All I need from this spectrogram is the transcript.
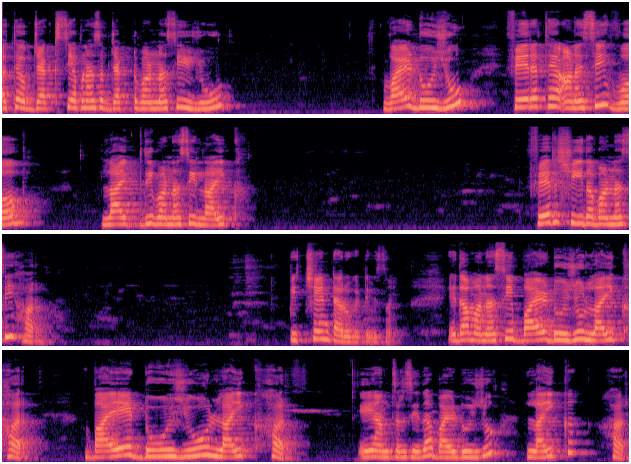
ਇੱਥੇ ਆਬਜੈਕਟ ਸੀ, ਆਪਣਾ ਸਬਜੈਕਟ ਬਣਨਾ ਸੀ ਯੂ ਵਾਈ ਡੂ ਯੂ ਫਿਰ ਇੱਥੇ ਆਣਾ ਸੀ ਵਰਬ ਲਾਈਕ ਦੀ ਬਣਨਾ ਸੀ ਲਾਈਕ ਫਿਰ ਸ਼ੀ ਦਾ ਬਣਨਾ ਸੀ ਹਰ ਪਿੱਛੇ ਇੰਟਰੋਗੇਟਿਵ ਸਾਈਨ ਇਹਦਾ ਬਣਨਾ ਸੀ why do you like her why do you like her ਇਹ ਆਨਸਰ ਸੀ ਇਹਦਾ why do you like her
